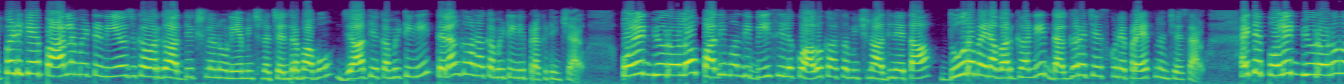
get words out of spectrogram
ఇప్పటికే పార్లమెంటు నియోజకవర్గ అధ్యక్షులను నియమించిన చంద్రబాబు జాతీయ కమిటీని తెలంగాణ కమిటీని ప్రకటించారు. పొలిట్ బ్యూరోలో పది మంది బీసీలకు అవకాశం ఇచ్చిన అధినేత దూరమైన వర్గాన్ని దగ్గర చేసుకునే ప్రయత్నం చేశారు. అయితే పొలిట్ బ్యూరోను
